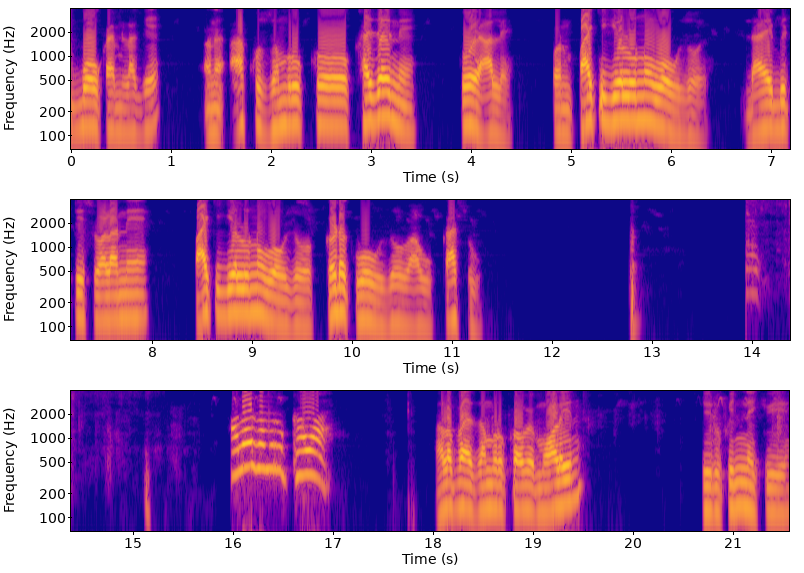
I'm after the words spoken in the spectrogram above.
બહુ કામ લાગે અને આખું જમરૂખ ખાઈ જાય ને તોય હાલે. પણ પાકી ગયેલું ન હોવું જોઈએ. ડાયાબિટીસ વાળાને પાકી ગયેલું ન હોવું જોઈએ. કડક હોવું જોઈએ આવું કાચું. હાલો ખાવા. હાલો ભાઈ જમરૂખ હવે મોળીને જીરું પીને નાખીએ.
